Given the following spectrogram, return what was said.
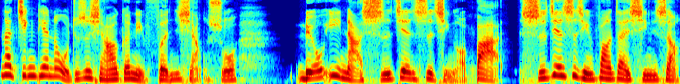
那今天呢，我就是想要跟你分享说，留意哪十件事情哦，把十件事情放在心上，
